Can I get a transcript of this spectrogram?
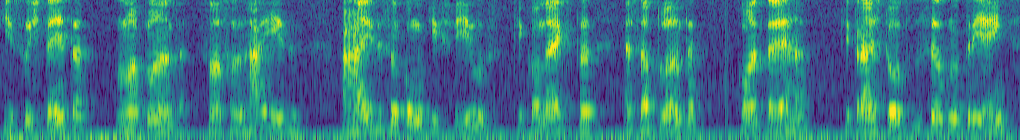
que sustenta uma planta? São as suas raízes. As raízes são como que fios que conecta essa planta com a terra, que traz todos os seus nutrientes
